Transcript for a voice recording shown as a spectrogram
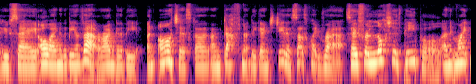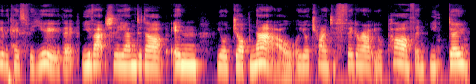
who say, oh, I'm going to be a vet or I'm going to be an artist, I, I'm definitely going to do this, that's quite rare. So, for a lot of people, and it might be the case for you, that you've actually ended up in your job now or you're trying to figure out your path and you don't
